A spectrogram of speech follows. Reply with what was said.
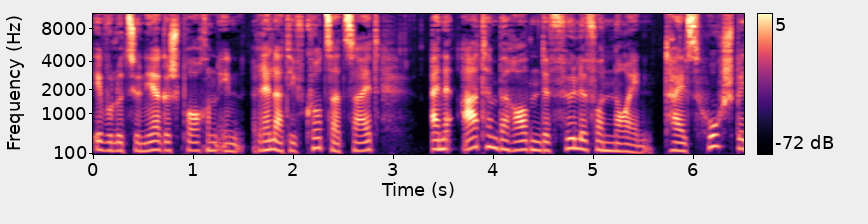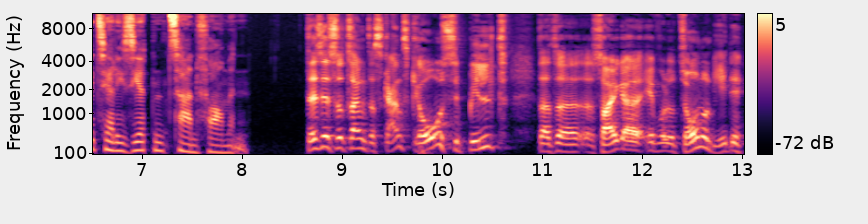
evolutionär gesprochen in relativ kurzer Zeit, eine atemberaubende Fülle von neuen, teils hochspezialisierten Zahnformen. Das ist sozusagen das ganz große Bild der Säugerevolution und jede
